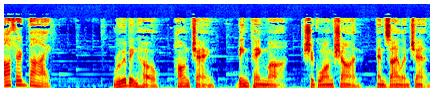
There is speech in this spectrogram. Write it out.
Authored by Ruibing Hou, Hong Chang, Bingpeng Ma, Shiguang Shan, and Xilin Chen.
